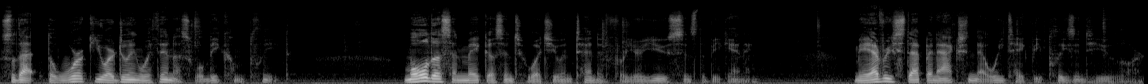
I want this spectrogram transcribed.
so that the work you are doing within us will be complete. Mold us and make us into what you intended for your use since the beginning. May every step and action that we take be pleasing to you, Lord.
